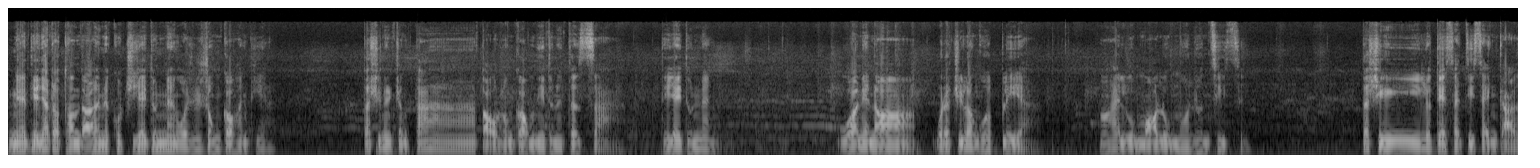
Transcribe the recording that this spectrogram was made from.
nè tiền nhất cho thằng đó nè cô chỉ ấy tôi năng ở trong câu hàng thế ta chỉ nên chẳng ta tạo lòng câu mình tôi nên tất xã thế vậy tôi năng qua nè nó qua đó chỉ lòng qua plea họ hay lù mò lù mua luôn gì chứ. Đó là lúc tết sai tí sai cả.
